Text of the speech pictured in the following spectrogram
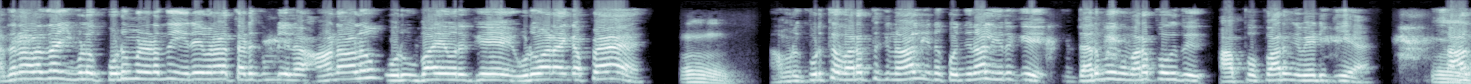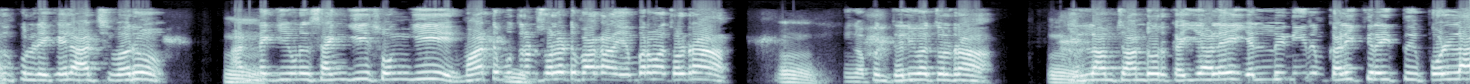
அதனாலதான் இவ்வளவு கொடுமை நடந்து இறைவனால தடுக்க முடியல. ஆனாலும் ஒரு உபாயம் இருக்கு. விடுவானா எங்க அப்ப? ம். அவனுக்கு கொடுத்த வரத்துக்கு நாள் இன்னும் கொஞ்ச நாள் இருக்கு. தர்மயுகம் வரப்போகுது. அப்ப பாருங்க வேடிக்கைய. சாதுக்களுடைய கையில ஆட்சி வரும். அன்னைக்கு இவனுக்கு சங்கி சொங்கி மாட்டு புத்திரன் சொல்லட்டு பார்க்கலாம். எம்பரமா சொல்றான். எங்க அப்பன் தெளிவா சொல்றான். எல்லாம் சான்றோர் கையாலே எள்ளு நீரும் களிக்கிரைத்து பொல்லா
